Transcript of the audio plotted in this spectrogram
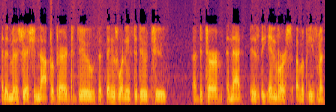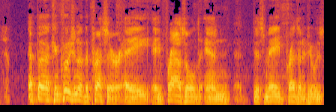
an administration not prepared to do the things one needs to do to uh, deter, and that is the inverse of appeasement. At the conclusion of the presser, a, a frazzled and dismayed president who was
